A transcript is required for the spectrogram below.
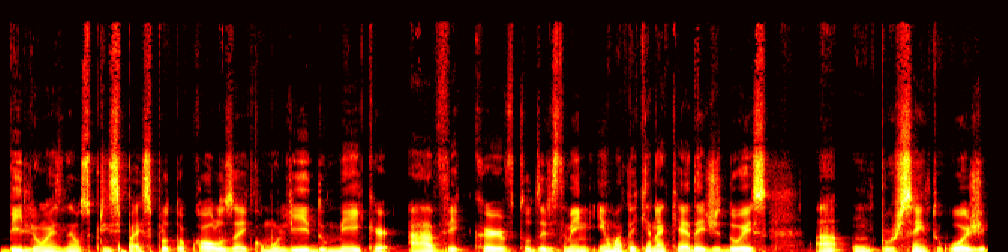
bilhões, né? Os principais protocolos aí como Lido, Maker, Aave, Curve, todos eles também em uma pequena queda de 2 a 1% hoje,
